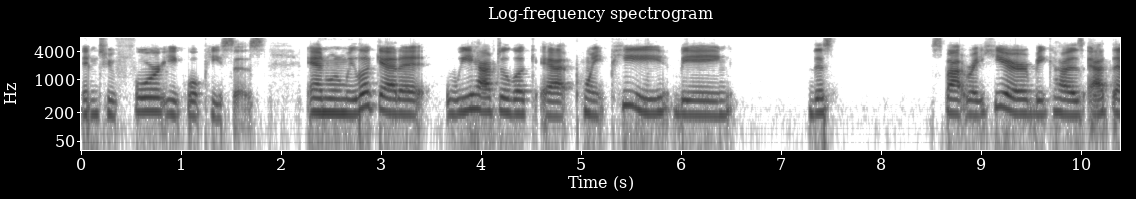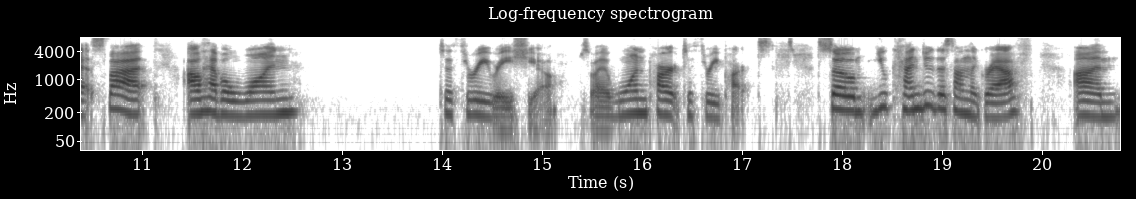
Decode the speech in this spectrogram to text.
into four equal pieces. And when we look at it, we have to look at point P being this spot right here because at that spot I'll have a 1 to 3 ratio. So I have one part to three parts. So you can do this on the graph. Um,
